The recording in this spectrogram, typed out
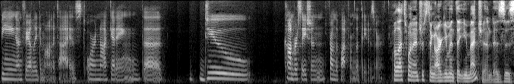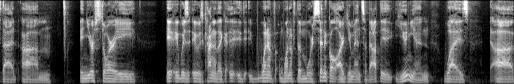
being unfairly demonetized or not getting the due conversation from the platform that they deserve. Well, that's one interesting argument that you mentioned is is that um, in your story, it, it was it was kind of like it, one of one of the more cynical arguments about the union was. Uh,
